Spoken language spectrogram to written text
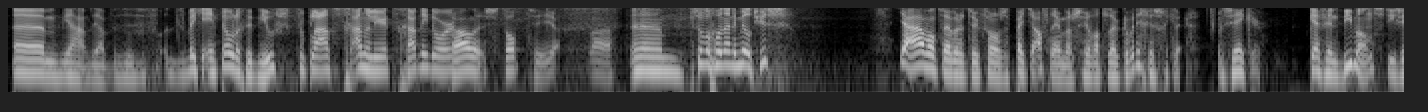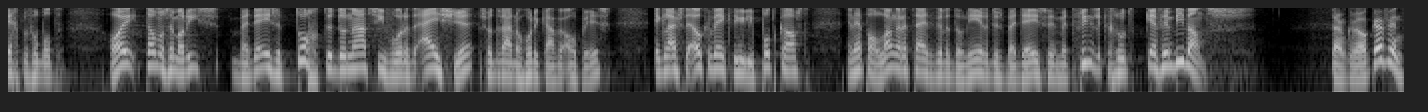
Ehm, ja, ja het, is, het is een beetje eentonig dit nieuws. Verplaatst, geannuleerd, gaat niet door. Nou, stopt. Ja. Ehm, zullen we gewoon naar de mailtjes? ja, want we hebben natuurlijk van onze petje afnemers heel wat leuke berichtjes gekregen. Zeker. Kevin Biemans, die zegt bijvoorbeeld... Hoi, Thomas en Maurice. Bij deze toch de donatie voor het ijsje, zodra de horeca weer open is. Ik luister elke week naar jullie podcast en heb al langere tijd willen doneren. Dus bij deze met vriendelijke groet Kevin Biemans. Dank u wel, Kevin.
